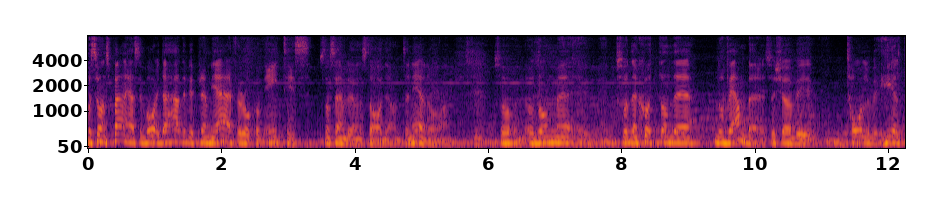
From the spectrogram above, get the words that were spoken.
På Sundsvallen i Helsingborg, där hade vi premiär för Rock of 80s som sen blev en stadionturné då. Va? Så, och de, eh, så den 17 november så kör vi 12 helt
